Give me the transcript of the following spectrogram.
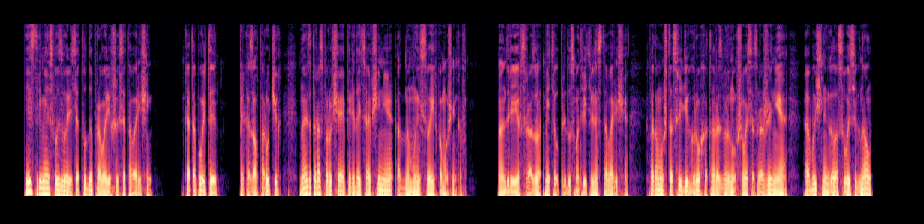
и стремясь вызволить оттуда провалившихся товарищей. «Катапульты!» — приказал поручик, на этот раз поручая передать сообщение одному из своих помощников. Андреев сразу отметил предусмотрительность товарища, потому что среди грохота развернувшегося сражения обычный голосовой сигнал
